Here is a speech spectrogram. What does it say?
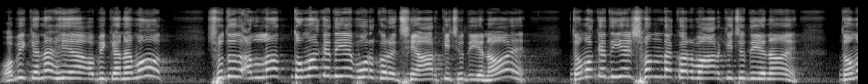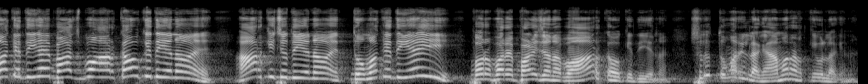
অবিকা না হিয়া অবিকা নামত। শুধু আল্লাহ তোমাকে দিয়ে ভোর করেছি, আর কিছু দিয়ে নয়। তোমাকে দিয়ে সন্ধ্যা করব, আর কিছু দিয়ে নয়। তোমাকে দিয়ে বাঁচবো, আর কাউকে দিয়ে নয়। আর কিছু দিয়ে নয়। তোমাকে দিয়েই পরপারে পাড়ি জানাব, আর কাউকে দিয়ে নয়। শুধু তোমারই লাগে, আমার আর কেউ লাগে না।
